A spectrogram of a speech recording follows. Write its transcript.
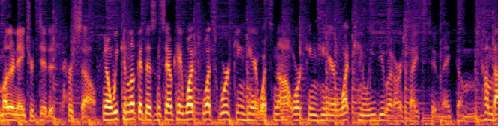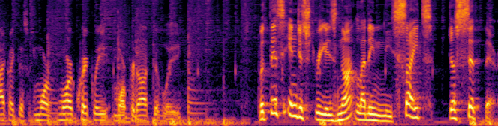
Mother Nature did it herself. You know, we can look at this and say, okay, what, what's working here? What's not working here? What can we do at our sites to make them come back like this more, more quickly, more productively? But this industry is not letting these sites just sit there.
